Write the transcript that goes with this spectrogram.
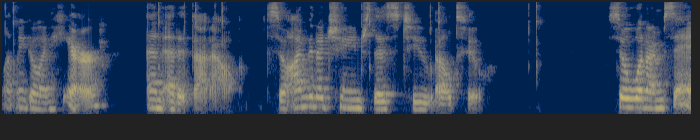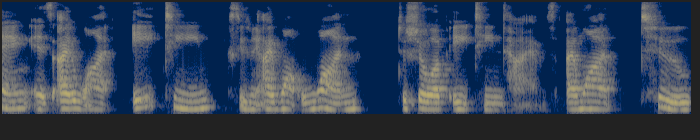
Let me go in here and edit that out. So I'm going to change this to L2. So what I'm saying is I want 18, excuse me, I want 1 to show up 18 times. I want 2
